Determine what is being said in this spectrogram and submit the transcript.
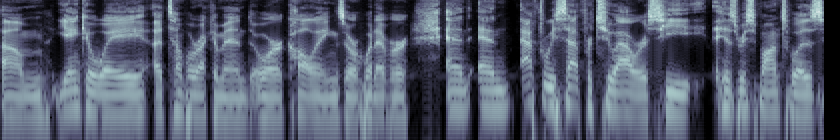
um, yank away a temple recommend or callings or whatever. And and after we sat for two hours, he his response was,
